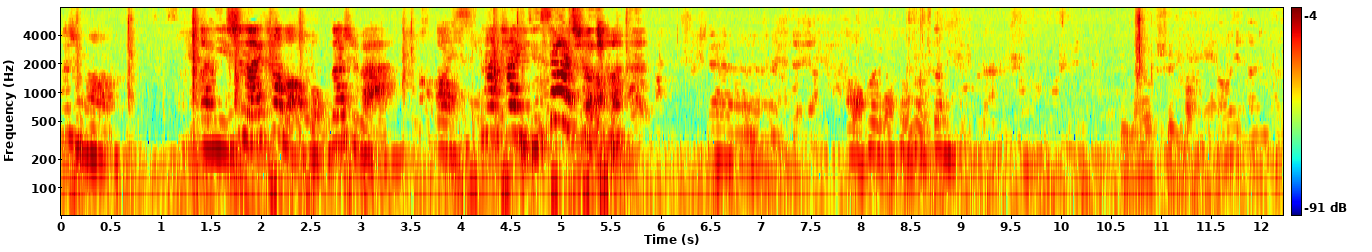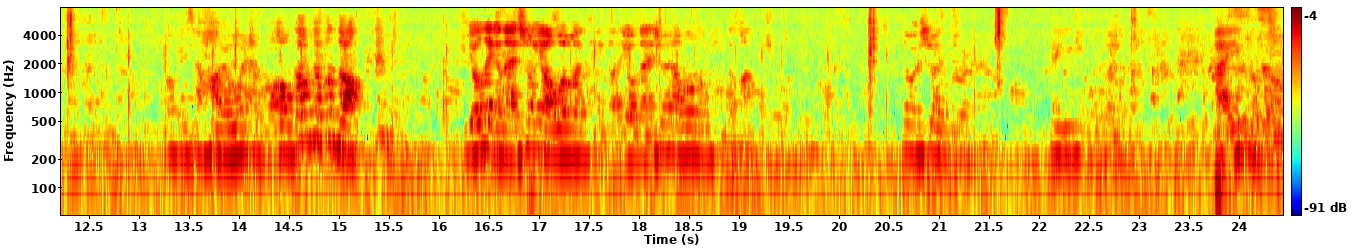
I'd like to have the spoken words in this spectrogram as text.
为什么？啊，你是来看网红的是吧？哦，那他已经下去了。嗯。哦，会会有凳子。这边有水吗？OK，想好要问才问到，有哪个男生要问问题的？有男生要问问题的吗？那位帅哥，黑衣服的，白衣服的，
